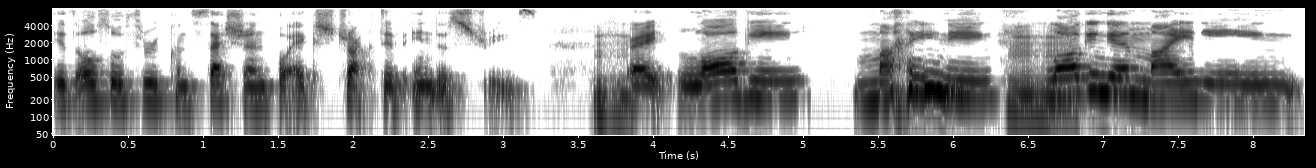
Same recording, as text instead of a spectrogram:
is also through concession for extractive industries, Mhm. right? Logging, mining, Mhm. logging and mining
